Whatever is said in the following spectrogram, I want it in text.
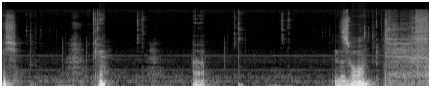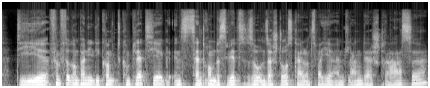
Nicht? Okay. Äh. So. Die fünfte Kompanie, die kommt komplett hier ins Zentrum. Das wird so unser Stoßkeil und zwar hier entlang der Straße.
